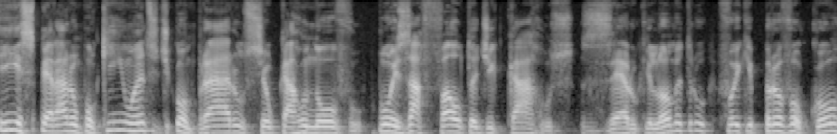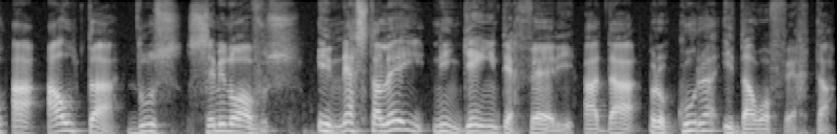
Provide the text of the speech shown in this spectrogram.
e esperar um pouquinho antes de comprar o seu carro novo, pois a falta de carros zero quilômetro foi que provocou a alta dos seminovos. E nesta lei ninguém interfere, a da procura e da oferta.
